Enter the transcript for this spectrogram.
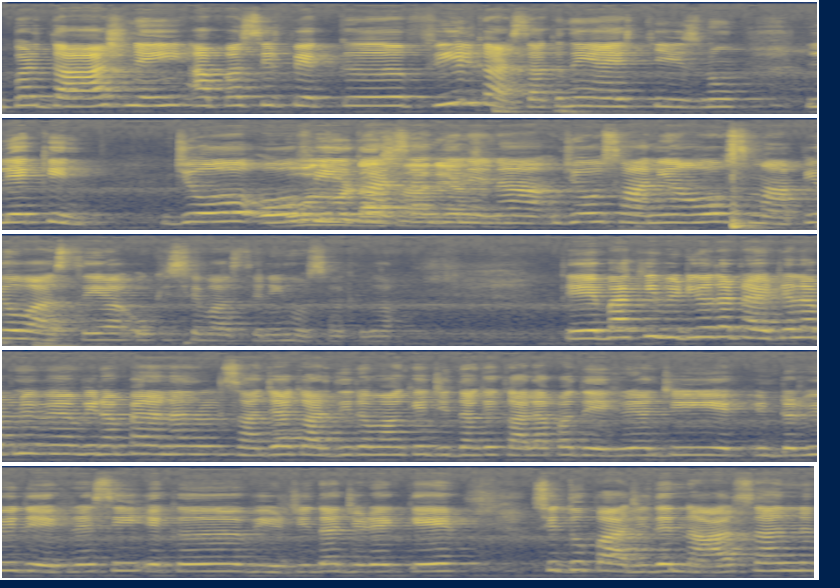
ਬਰਦਾਸ਼ਤ ਨਹੀਂ ਆਪਾਂ ਸਿਰਫ ਇੱਕ ਫੀਲ ਕਰ ਸਕਦੇ ਹਾਂ ਇਸ ਚੀਜ਼ ਨੂੰ। ਲੇਕਿਨ ਜੋ ਉਹ ਬਹੁਤ ਫੀਲ ਵੱਡਾ ਕਰ ਸਕਦੇ ਨੇ। ਨਾ ਜੋ ਸਾਨੀਆਂ ਉਹ ਮਾਪਿਓ ਵਾਸਤੇ ਆ ਉਹ ਕਿਸੇ ਵਾਸਤੇ ਨਹੀਂ ਹੋ ਸਕਦਾ। ਤੇ ਬਾਕੀ ਵੀਡੀਓ ਦਾ ਟਾਈਟਲ ਆਪਣੇ ਵੀ- ਵੀਰਾਂ ਭੈਣਾਂ ਨਾਲ ਸਾਂਝਾ ਕਰਦੀ ਰਵਾਂਗੇ ਜਿੱਦਾਂ ਕਿ ਕੱਲ ਆਪਾਂ ਦੇਖ ਰਹੇ ਹਾਂ ਜੀ ਇੱਕ ਇੰਟਰਵਿਊ ਦੇਖ ਰਹੇ ਸੀ ਇੱਕ ਵੀਰ ਜੀ ਦਾ ਜਿਹੜੇ ਕਿ ਸਿੱਧੂ ਭਾਜੀ ਦੇ ਨਾਲ ਸਨ।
